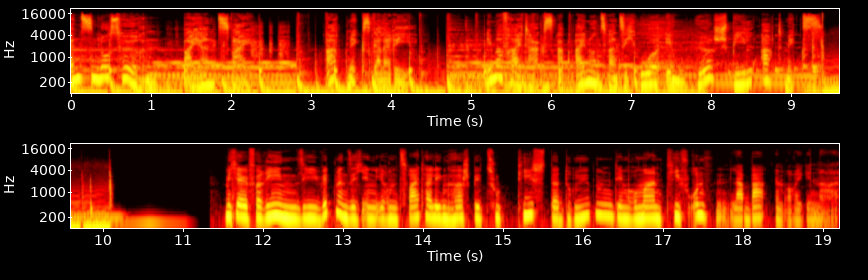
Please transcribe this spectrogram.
Grenzenlos hören, Bayern 2. Artmix Galerie. Immer freitags ab 21 Uhr im Hörspiel Artmix. Michael Farin, Sie widmen sich in Ihrem zweiteiligen Hörspiel zutiefst da drüben dem Roman Tief unten, là-bas im Original.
